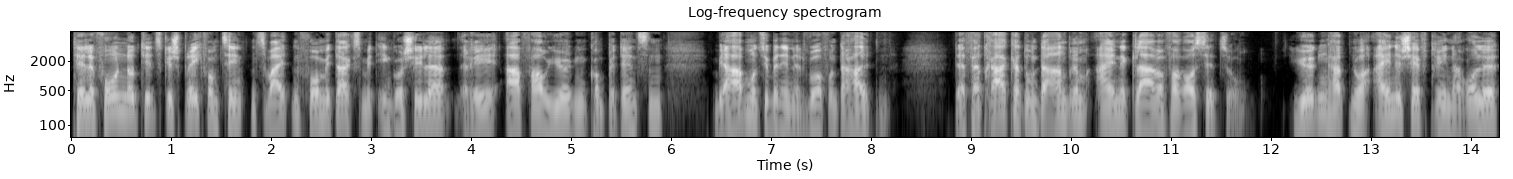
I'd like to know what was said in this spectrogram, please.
Telefonnotizgespräch vom 10.2. vormittags mit Ingo Schiller, Re, AV Jürgen, Kompetenzen. Wir haben uns über den Entwurf unterhalten. Der Vertrag hat unter anderem eine klare Voraussetzung. Jürgen hat nur eine Cheftrainerrolle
